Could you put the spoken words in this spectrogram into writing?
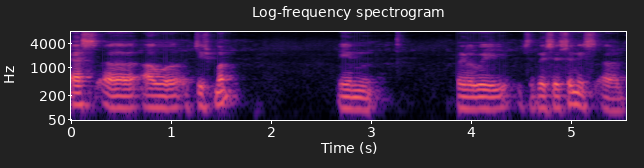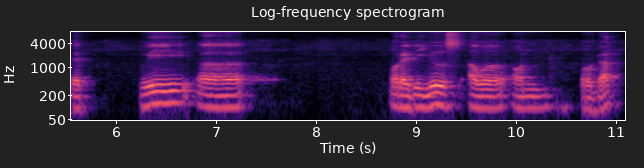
as uh, our achievement in railway digitalization is uh, that we uh, already use our own product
